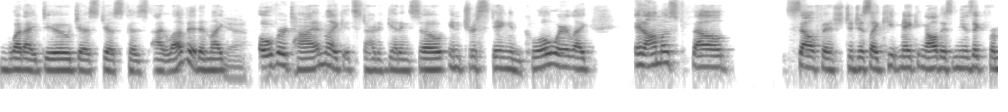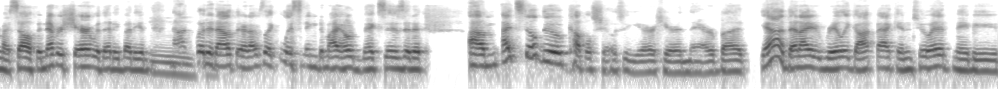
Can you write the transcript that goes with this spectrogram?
what I do just just because I love it. And like yeah. over time, like it started getting so interesting and cool where like it almost felt selfish to just like keep making all this music for myself and never share it with anybody and mm. not put it out there. And I was like listening to my own mixes and it um, I'd still do a couple shows a year here and there, but yeah, then I really got back into it maybe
